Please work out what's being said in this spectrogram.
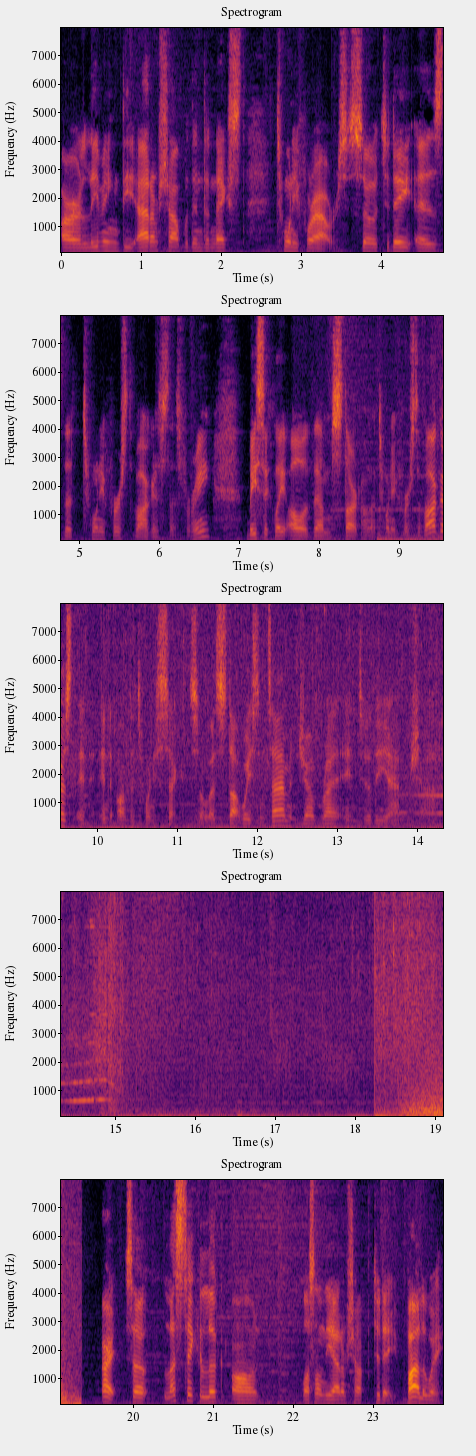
are leaving the Atom Shop within the next 24 hours. So today is the 21st of August, that's for me. Basically all of them start on the 21st of August and end on the 22nd. So let's stop wasting time and jump right into the Atom Shop. Alright, so let's take a look on what's on the Atom Shop today. By the way,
